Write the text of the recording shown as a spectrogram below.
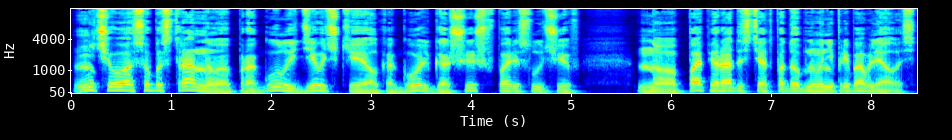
Ничего особо странного, прогулы, девочки, алкоголь, гашиш в паре случаев. Но папе радости от подобного не прибавлялось.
